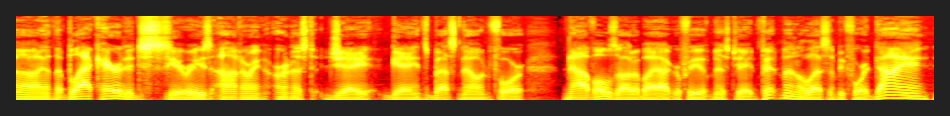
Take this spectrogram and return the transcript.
uh, in the Black Heritage series honoring Ernest J. Gaines, best known for novels, autobiography of Miss Jane Pittman, A Lesson Before Dying,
